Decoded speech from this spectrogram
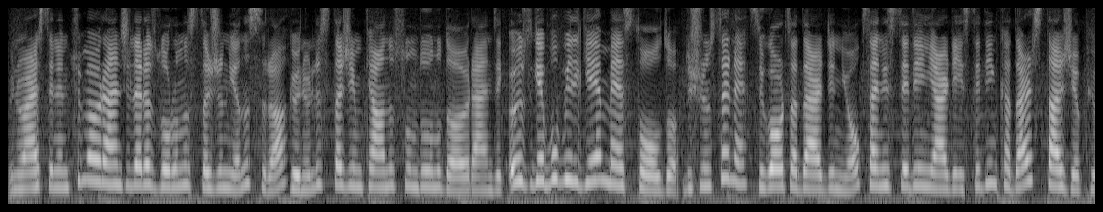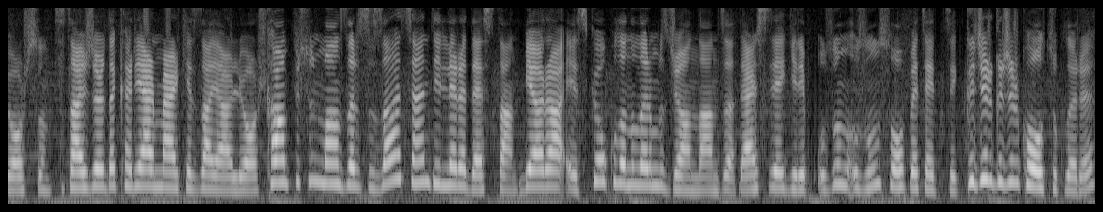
üniversitenin tüm öğrencilere zorunlu stajın yanı sıra gönüllü staj imkanı sunduğunu da öğrendik. Özge bu bilgiye mest oldu. Düşünsene sigorta derdin yok. Sen istediğin yerde istediğin kadar staj yapıyorsun. Stajları da kariyer merkezi ayarlıyor. Kampüsün manzarası zaten dillere destan. Bir ara eski okul anılarımız canlandı. Dersliğe girip uzun uzun sohbet ettik. Gıcır gıcır koltukları,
